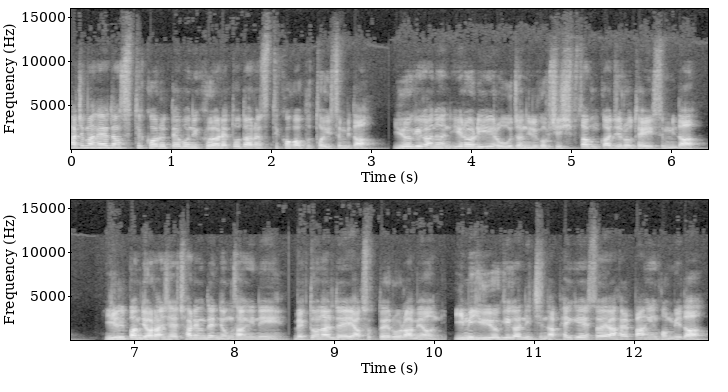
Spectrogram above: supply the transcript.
하지만 해당 스티커를 떼보니 그 아래 또 다른 스티커가 붙어 있습니다. 유효기간은 1월 2일 오전 7시 14분까지로 되어 있습니다. 2일 밤 11시에 촬영된 영상이니 맥도날드의 약속대로라면 이미 유효기간이 지나 폐기했어야 할 빵인 겁니다.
